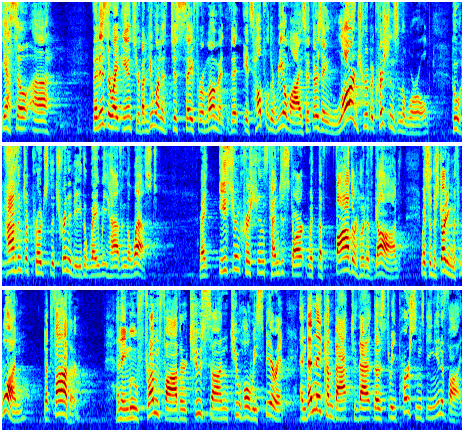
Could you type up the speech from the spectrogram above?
yeah, so uh, that is the right answer, but I do want to just say for a moment that it's helpful to realize that there's a large group of Christians in the world who haven't approached the Trinity the way we have in the West. Right? Eastern Christians tend to start with the fatherhood of God. Right? So they're starting with one, but Father. And they move from Father to Son to Holy Spirit. And then they come back to that, those three persons being unified.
